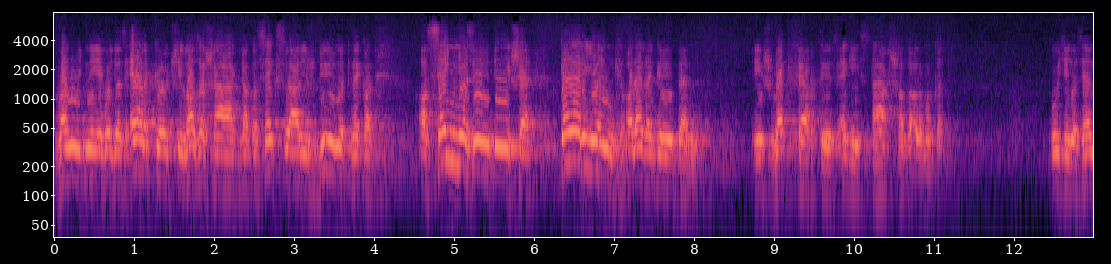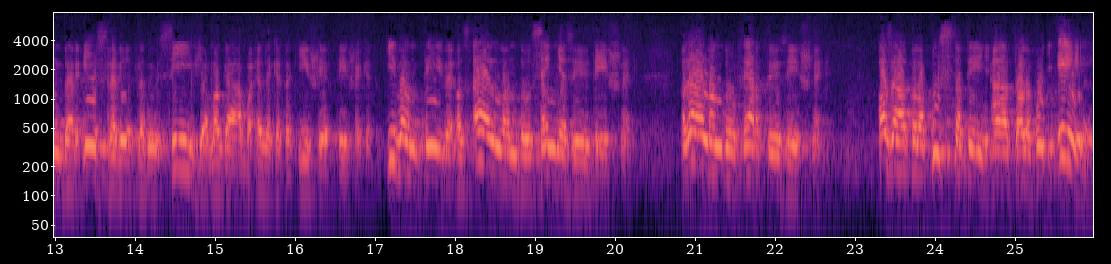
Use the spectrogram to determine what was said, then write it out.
Van úgy név, hogy az erkölcsi lazaságnak, a szexuális bűnöknek a, a szennyeződése terjeng a levegőben, és megfertőz egész társadalmakat. Úgyhogy az ember észrevétlenül szívja magába ezeket a kísértéseket. Ki van téve az állandó szennyeződésnek, az állandó fertőzésnek, azáltal a pusztatény által, hogy él.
